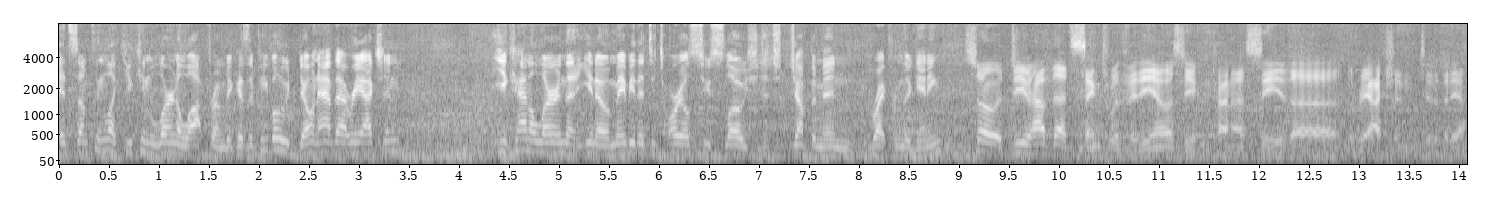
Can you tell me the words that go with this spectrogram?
it's something like you can learn a lot from because the people who don't have that reaction, you kind of learn that you know maybe the tutorial's too slow. You should just jump them in right from the beginning. So do you have that synced with video so you can kind of see the, the reaction to the video?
